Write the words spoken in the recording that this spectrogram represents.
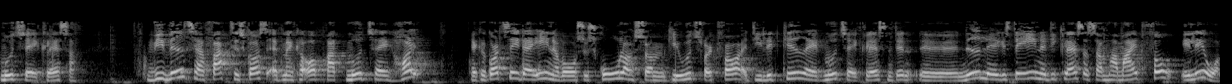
modtageklasser. Vi vedtager faktisk også, at man kan oprette modtagehold. Jeg kan godt se, at der er en af vores skoler, som giver udtryk for, at de er lidt kede af, at modtageklassen den, øh, nedlægges. Det er en af de klasser, som har meget få elever.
